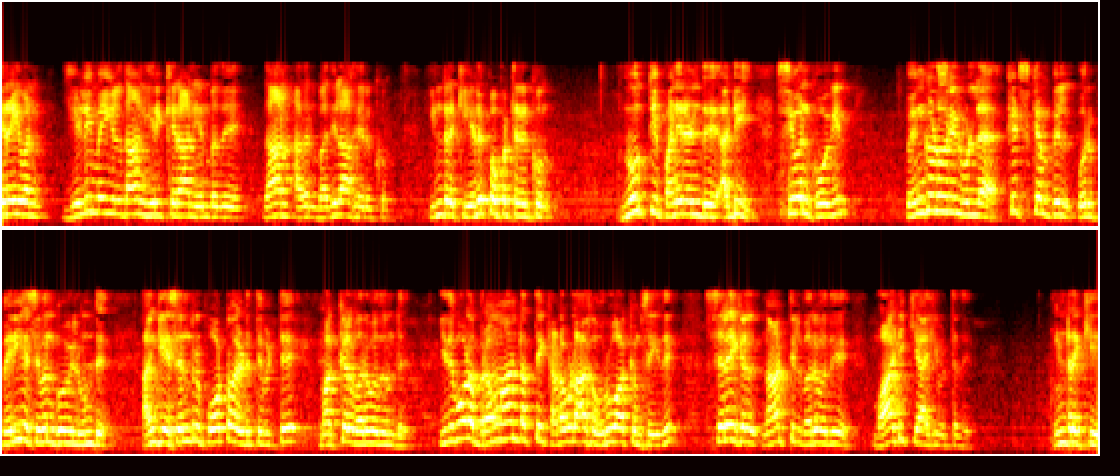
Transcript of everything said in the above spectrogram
இறைவன் எளிமையில் தான் இருக்கிறான் என்பது தான் அதன் பதிலாக இருக்கும். இன்றைக்கு எழுப்பப்பட்டிருக்கும் நூத்தி பனிரெண்டு அடி சிவன் கோவில் பெங்களூரில் உள்ள கிட்ஸ் கேம்பில் ஒரு பெரிய சிவன் கோவில் உண்டு. அங்கே சென்று போட்டோ எடுத்துவிட்டு மக்கள் வருவதுண்டு. இதுபோல பிரம்மாண்டத்தை கடவுளாக உருவாக்கம் செய்து சிலைகள் நாட்டில் வருவது வாடிக்கையாகிவிட்டது. இன்றைக்கு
